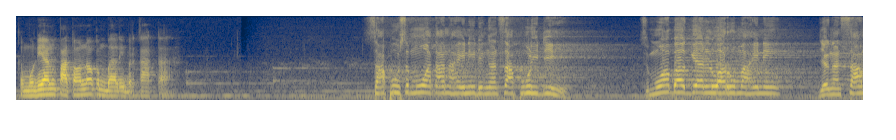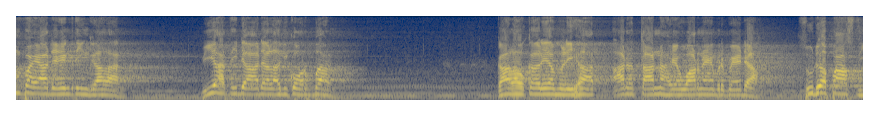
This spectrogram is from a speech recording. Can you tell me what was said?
Kemudian Pak Tono kembali berkata, Sapu semua tanah ini dengan sapu lidi. Semua bagian luar rumah ini Jangan sampai ada yang ketinggalan. Biar tidak ada lagi korban. Kalau kalian melihat ada tanah yang warnanya berbeda, sudah pasti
